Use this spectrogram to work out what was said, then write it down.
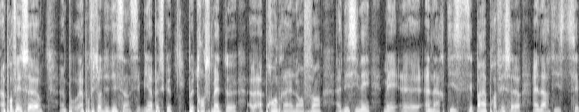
un professeur, un, professeur de dessin, c'est bien parce que peut transmettre, apprendre à un enfant à dessiner. Mais un artiste, c'est pas un professeur. Un artiste, c'est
